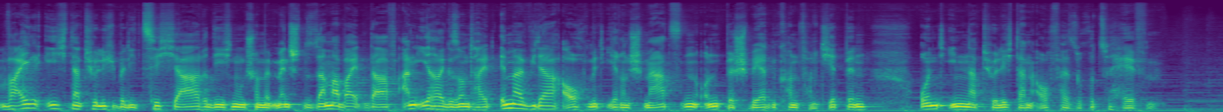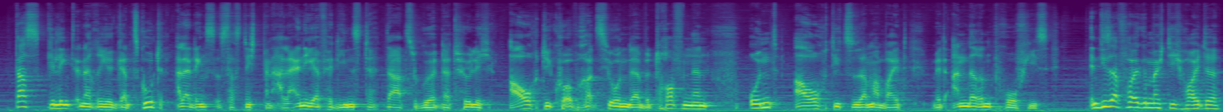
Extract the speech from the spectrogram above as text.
weil ich natürlich über die zig Jahre, die ich nun schon mit Menschen zusammenarbeiten darf, an ihrer Gesundheit immer wieder auch mit ihren Schmerzen und Beschwerden konfrontiert bin und ihnen natürlich dann auch versuche zu helfen. Das gelingt in der Regel ganz gut, allerdings ist das nicht mein alleiniger Verdienst. Dazu gehört natürlich auch die Kooperation der Betroffenen und auch die Zusammenarbeit mit anderen Profis. In dieser Folge möchte ich heute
